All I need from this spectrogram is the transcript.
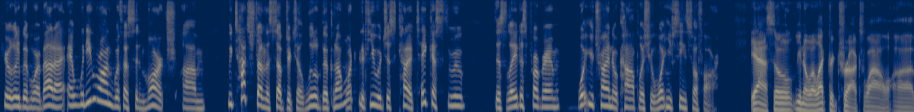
hear a little bit more about it. And when you were on with us in March, um, we touched on the subject a little bit, but I wondered if you would just kind of take us through this latest program, what you're trying to accomplish, and what you've seen so far. Yeah. So, you know, electric trucks, wow. Uh,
